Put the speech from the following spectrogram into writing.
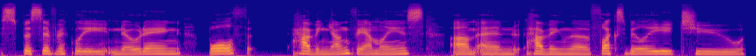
specifically noting both having young families um, and having the flexibility to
